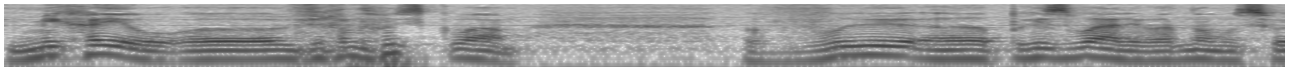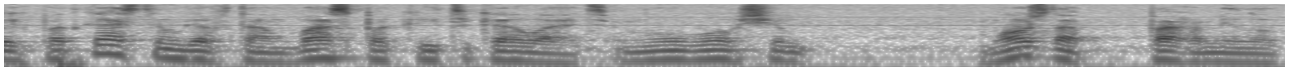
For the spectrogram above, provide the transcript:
Михаил, э, вернусь к вам вы э, призвали в одном из своих подкастингов там вас покритиковать. Ну, в общем, можно пару минут?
